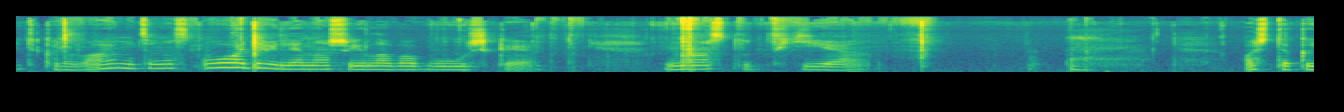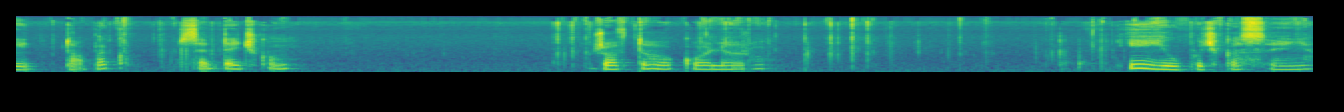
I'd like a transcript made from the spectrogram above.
Відкриваємо. Це у нас одяг для нашої лавабушки. У нас тут є ось такий топик з сердечком жовтого кольору. І юбочка синя.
